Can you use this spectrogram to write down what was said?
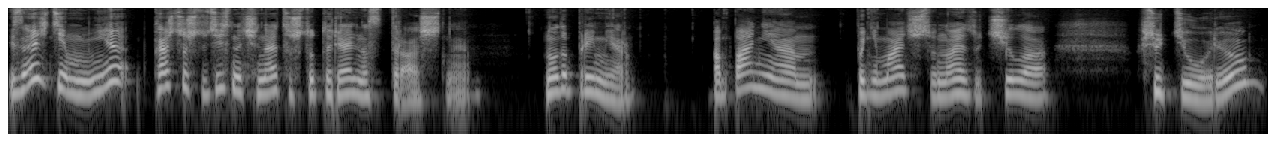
И знаешь, Дим, мне кажется, что здесь начинается что-то реально страшное. Ну, например, компания понимает, что она изучила всю теорию,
